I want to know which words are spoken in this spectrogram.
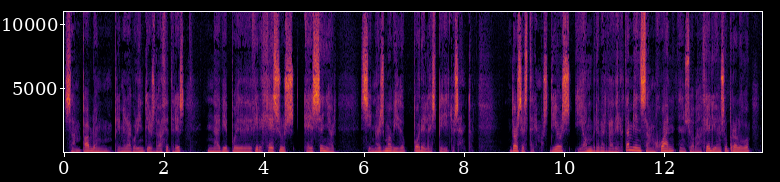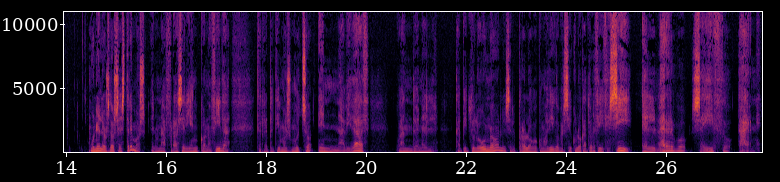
San Pablo en 1 Corintios 12, 3. Nadie puede decir Jesús es Señor si no es movido por el Espíritu Santo. Dos extremos, Dios y hombre verdadero. También San Juan, en su Evangelio, en su prólogo, une los dos extremos en una frase bien conocida que repetimos mucho en Navidad, cuando en el capítulo 1, es el prólogo, como digo, versículo 14, dice, sí, el verbo se hizo carne.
